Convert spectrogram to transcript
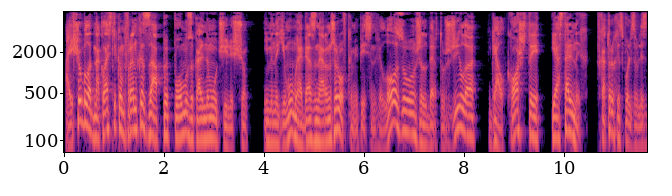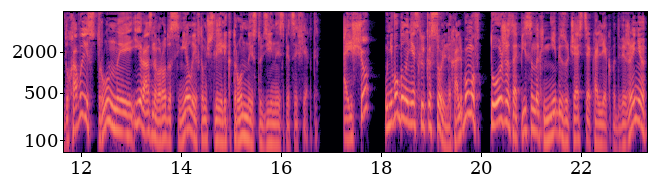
а еще был одноклассником Фрэнка Заппы по музыкальному училищу. Именно ему мы обязаны аранжировками песен Велозу, Жилберту Жила, Гал Кошты и остальных в которых использовались духовые, струнные и разного рода смелые, в том числе электронные студийные спецэффекты. А еще у него было несколько сольных альбомов, тоже записанных не без участия коллег по движению,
